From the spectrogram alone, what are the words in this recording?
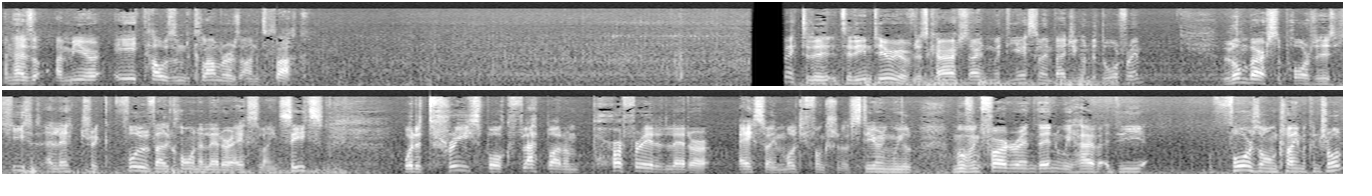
and has a mere 8,000 kilometers on its clock. Back to the, to the interior of this car, starting with the S-Line badging on the door frame lumbar supported heated electric full Valcona leather S-line seats with a three spoke flat bottom perforated leather S-line multifunctional steering wheel. Moving further in then we have the four zone climate control.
